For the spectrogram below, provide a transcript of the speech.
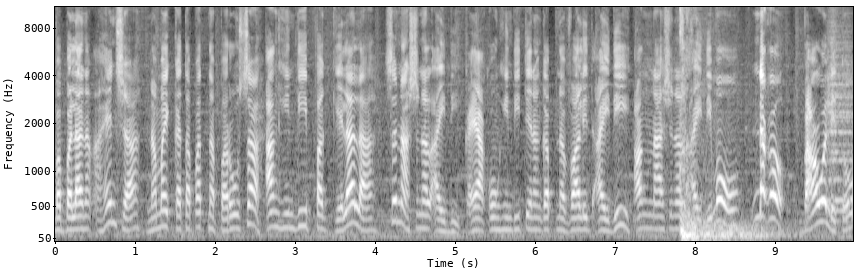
babala ng ahensya na may katapat na parusa ang hindi pagkilala sa national ID. Kaya kung hindi tinanggap na valid ID ang national ID mo, nako, bawal ito.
